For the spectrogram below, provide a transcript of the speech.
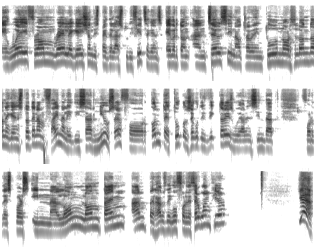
away from relegation despite the last two defeats against everton and chelsea now traveling to north london against tottenham. Finally these are news eh, for conte. Two consecutive victories. We haven't seen that for the spurs in a long long time and perhaps they go for the third one here yeah,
